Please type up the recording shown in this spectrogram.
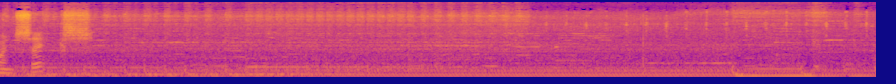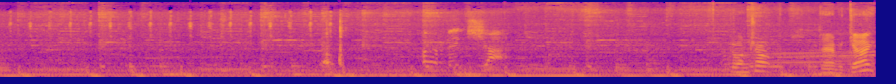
Perfect shot. Go on, drop. There we go.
